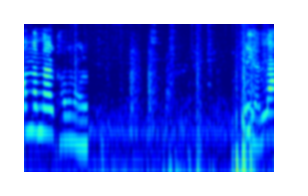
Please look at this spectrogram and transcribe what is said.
আমার আর খাব না এই আল্লাহ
